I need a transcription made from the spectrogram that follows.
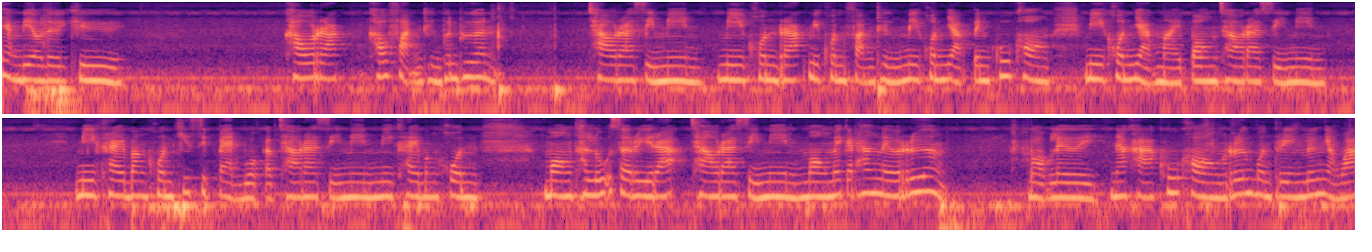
อย่างเดียวเลยคือ เขารักเขาฝันถึงเพื่อนๆ ชาวราศีมีน มีคนรัก มีคนฝันถึง มีคนอยากเป็นคู่ครอง มีคนอยากหมายปองชาวราศีมีน มีใครบางคนคิด 18 บวกกับชาวราศีมีน มีใครบางคน มองทะลุสรีระชาวราศีมีน มองไม่กระทั่งในเรื่อง บอกเลยนะคะ คู่ครองเรื่องบนเตียงเรื่องอย่างว่า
